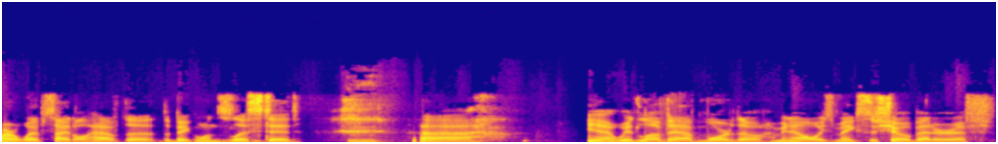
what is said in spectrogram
Our website will have the the big ones listed. Hmm. Uh, yeah, we'd love to have more though. I mean, it always makes the show better if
